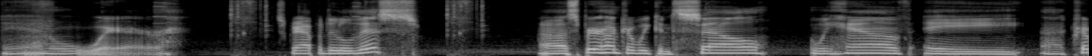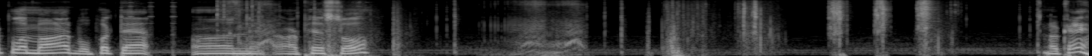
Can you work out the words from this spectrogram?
And wear. Scrap a doodle this. Uh, Spear Hunter we can sell. We have a, a Crippler mod. We'll put that on our pistol. Okay.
